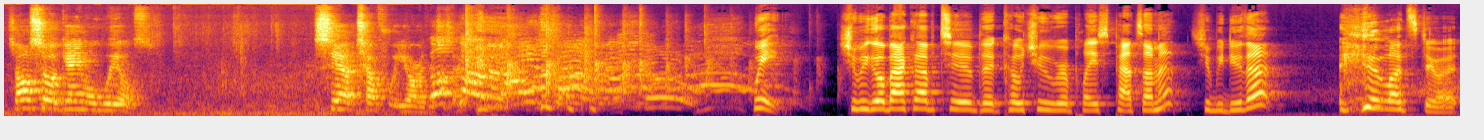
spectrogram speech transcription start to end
It's also a game of wheels. See how tough we are this day. Wait, should we go back up to the coach who replaced Pat Summitt? Should we do that? Let's do it.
